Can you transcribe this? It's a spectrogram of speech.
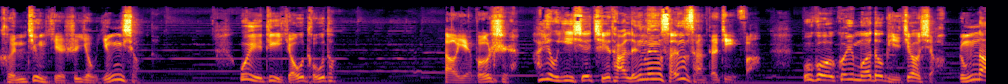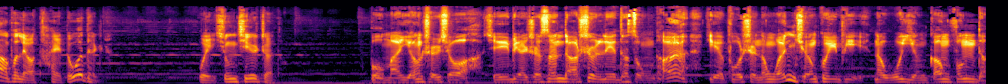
肯定也是有影响的。魏帝摇头道：“倒也不是，还有一些其他零零散散的地方，不过规模都比较小，容纳不了太多的人。”魏兄接着道：“不瞒杨师兄，即便是三大势力的总坛，也不是能完全规避那无影罡风的，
